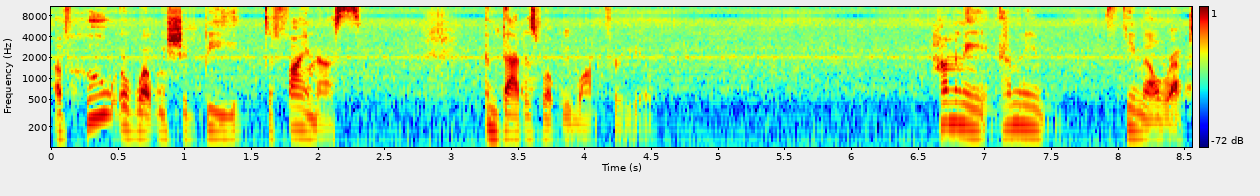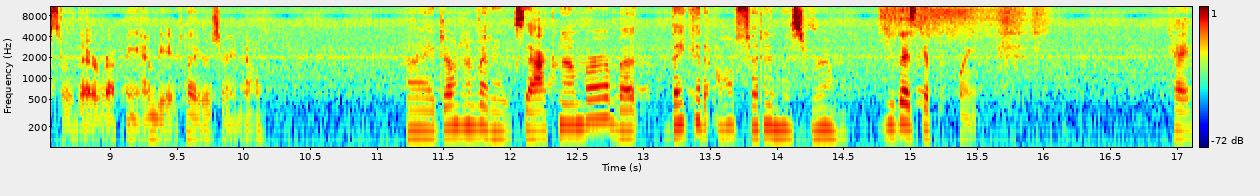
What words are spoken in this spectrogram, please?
of who or what we should be define us. And that is what we want for you. How many how many female reps are there repping NBA players right now? I don't have an exact number, but they could all fit in this room. You guys get the point. Okay?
